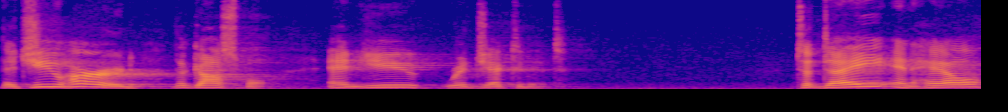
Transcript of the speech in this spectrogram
That you heard the gospel and you rejected it. Today in hell,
